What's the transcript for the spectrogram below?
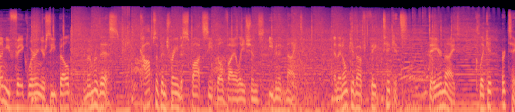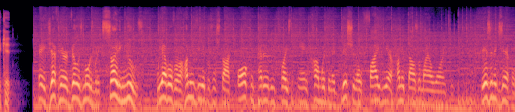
Time you fake wearing your seatbelt, remember this. Cops have been trained to spot seatbelt violations even at night. And they don't give out fake tickets. Day or night, click it or ticket. Hey, Jeff here at Village Motors with exciting news. We have over 100 vehicles in stock, all competitively priced and come with an additional 5-year, 100,000 mile warranty. Here's an example.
